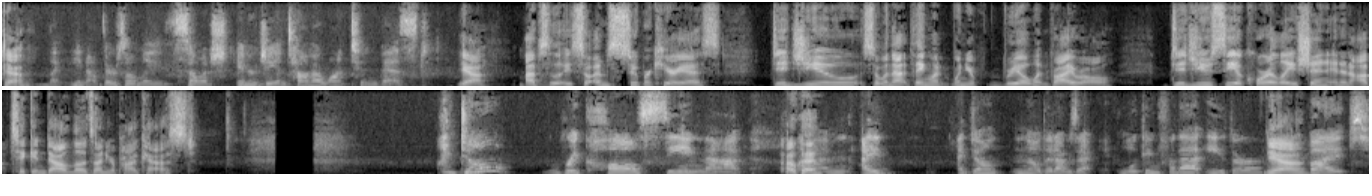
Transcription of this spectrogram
Yeah. Like, you know, there's only so much energy and time I want to invest. Yeah, absolutely. So I'm super curious. Did you, so when that thing went, when your reel went viral, did you see a correlation in an uptick in downloads on your podcast? I don't recall seeing that. Okay. Um, I I don't know that I was at, looking for that either. yeah. But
